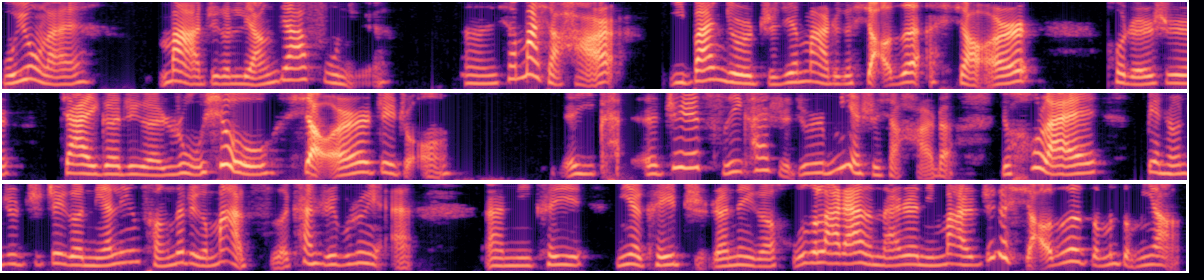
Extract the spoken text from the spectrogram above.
不用来骂这个良家妇女，嗯，像骂小孩儿，一般就是直接骂这个小子、小儿，或者是加一个这个乳臭小儿这种。呃，一开呃这些词一开始就是蔑视小孩的，就后来变成就这这个年龄层的这个骂词，看谁不顺眼啊，你可以你也可以指着那个胡子拉碴的男人，你骂这个小子怎么怎么样，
